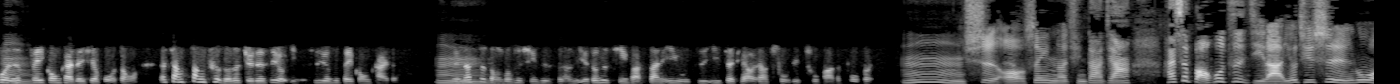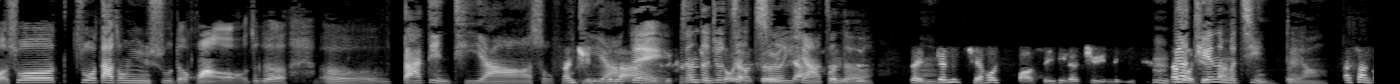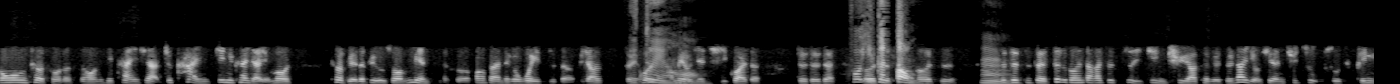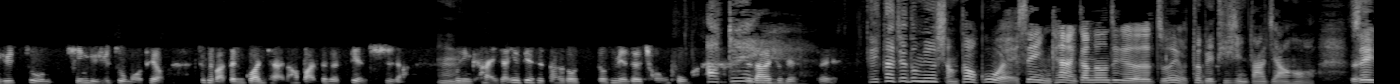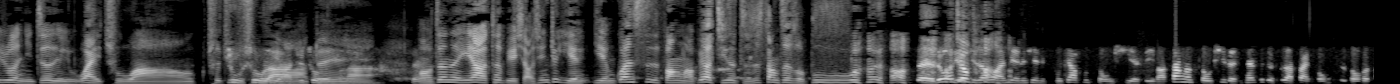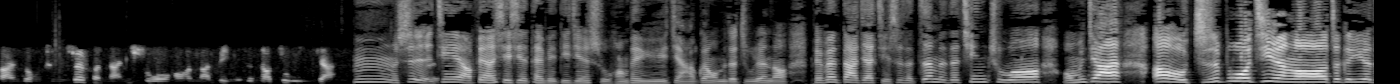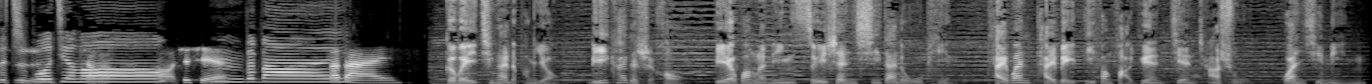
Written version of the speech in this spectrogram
或者是非公开的一些活动哦，那像上厕所这绝对是有隐私又是非公开的，嗯，对，那这种都是刑事责任，也都是刑法三一五之一这条要处理处罚的部分。嗯，是哦，所以呢，请大家还是保护自己啦，尤其是如果说坐大众运输的话哦，这个呃搭电梯啊、手扶梯啊，对，真的就遮遮一下，真的。对，跟前后保持一定的距离。嗯，不要贴那么近。对啊，那上公共厕所的时候，你可以看一下，就看进去看一下有没有特别的，比如说面纸盒放在那个位置的比较对，或者旁边有些奇怪的，对对对，盒子放盒子。嗯，对对对对，这个东西大概是自己进去要特别对。那有些人去住宿，情侣去住情侣去住 motel，就可以把灯关起来，然后把这个电视啊，嗯附近看一下，嗯、因为电视大概都都是面对重铺嘛。啊，对。就大概就是对。哎，大家都没有想到过哎，所以你看，刚刚这个主任有特别提醒大家哈，所以如果你这里外出啊，出去住宿啦，对。对哦，真的要特别小心，就眼眼观四方了，不要急着只是上厕所，不。对，如果尤其在外面那些你不较不熟悉的地方，当然熟悉的，你看这个是在办公室都会发生这种事情，所以很难说哈，很难避免，真的要注意一下。嗯，是，今天要非常谢谢台北地检署黄佩瑜检察官我们的主任哦，陪伴大家解释的这么的清楚哦，我们家哦直播见喽，这个月的直播见喽，好，谢谢，嗯，拜拜，拜拜，各位亲爱的朋友。离开的时候，别忘了您随身携带的物品。台湾台北地方法院检察署关心您。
